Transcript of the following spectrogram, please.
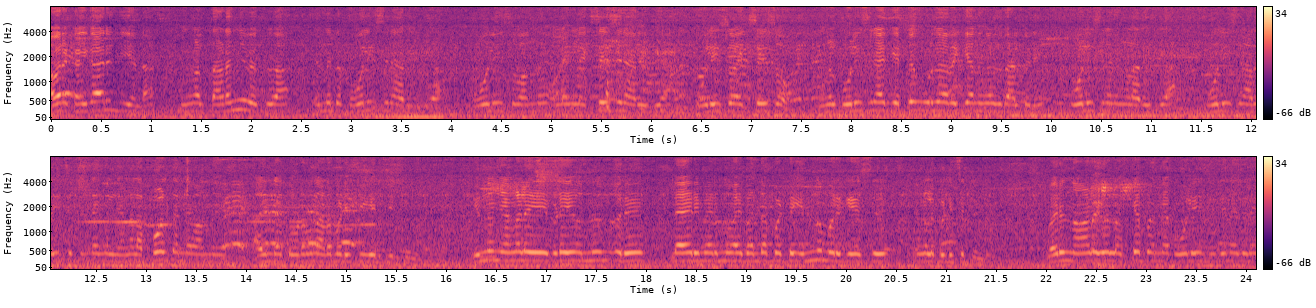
അവരെ കൈകാര്യം ചെയ്യേണ്ട നിങ്ങൾ തടഞ്ഞു വെക്കുക എന്നിട്ട് പോലീസിനെ അറിയിക്കുക. പോലീസ് വന്ന് അല്ലെങ്കിൽ എക്സൈസിനെ അറിയിക്കുക. പോലീസോ എക്സൈസോ നിങ്ങൾ പോലീസിനായിരിക്കും ഏറ്റവും കൂടുതൽ അറിയിക്കാൻ നിങ്ങൾക്ക് താല്പര്യം. പോലീസിനെ നിങ്ങൾ അറിയിക്കുക. പോലീസിനെ അറിയിച്ചിട്ടുണ്ടെങ്കിൽ ഞങ്ങൾ അപ്പോൾ തന്നെ വന്ന് അതിന്റെ തുടർ നടപടി സ്വീകരിച്ചിരിക്കുന്നു. ഇന്നും ഞങ്ങൾ ഇവിടെ ഒന്നും ഒരു ലഹരി മരുന്നുമായി ബന്ധപ്പെട്ട് ഇന്നും ഒരു കേസ് ഞങ്ങൾ പിടിച്ചിട്ടുണ്ട്. വരും നാളുകളിലൊക്കെ തന്നെ പോലീസ് ഇതിനെതിരെ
